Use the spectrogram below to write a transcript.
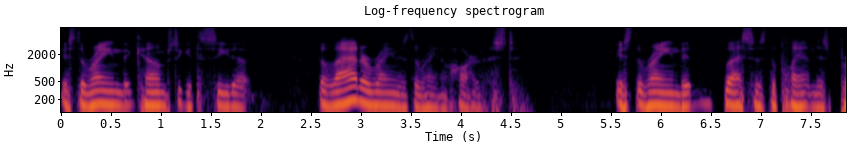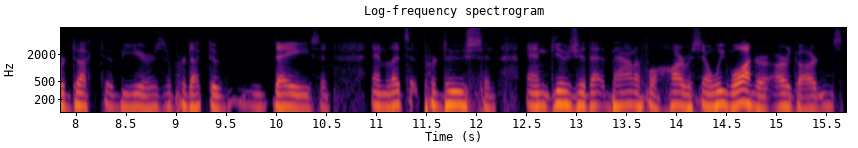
It's the rain that comes to get the seed up. The latter rain is the rain of harvest. It's the rain that blesses the plant in its productive years or productive days and, and lets it produce and, and gives you that bountiful harvest. You know, we water our gardens.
